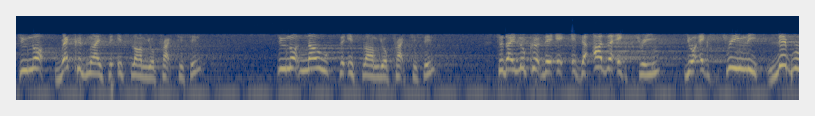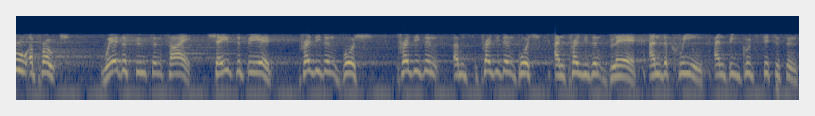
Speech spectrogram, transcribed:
do not recognize the Islam you're practicing, do not know the Islam you're practicing. So they look at the, the other extreme, your extremely liberal approach. Wear the suit and tie, shave the beard, President Bush, President, um, President Bush and President Blair and the Queen and be good citizens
